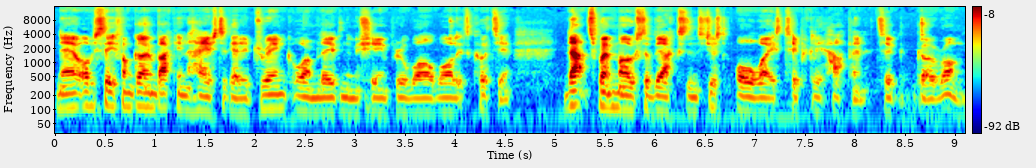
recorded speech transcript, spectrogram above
Now obviously if I'm going back in the house to get a drink or I'm leaving the machine for a while while it's cutting, that's when most of the accidents just always typically happen to go wrong.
